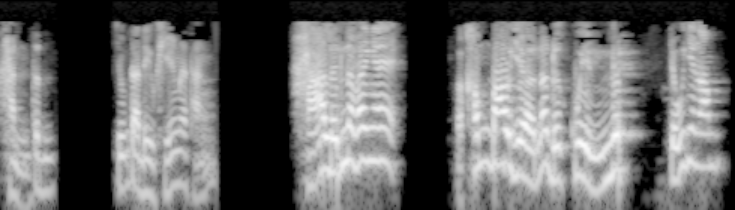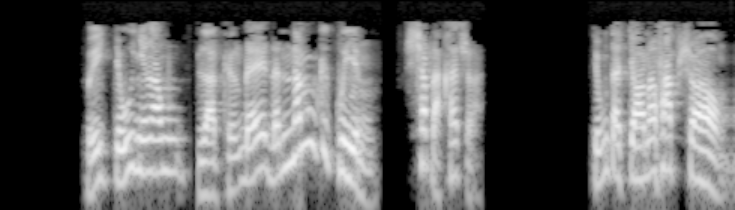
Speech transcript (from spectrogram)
hành tinh. Chúng ta điều khiển nó thẳng hạ lệnh nó phải nghe. Và không bao giờ nó được quyền nghịch chủ nhân ông. Bị chủ nhân ông là thượng đế đã nắm cái quyền sắp đặt hết rồi. Chúng ta cho nó pháp sơ hồn,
